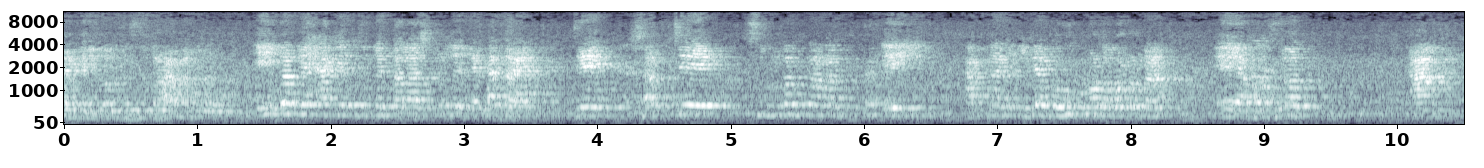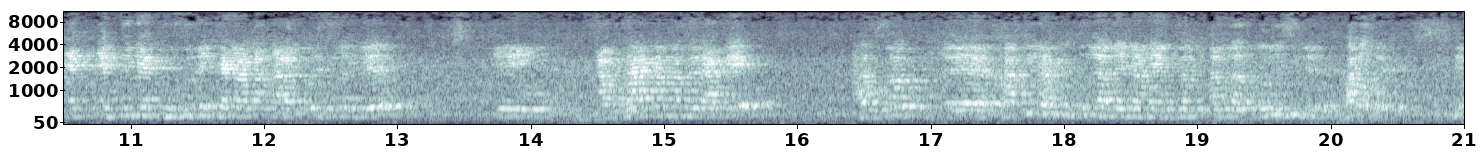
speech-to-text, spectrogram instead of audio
দেখে এইভাবে আগের যুগে দেখা যায় সবচেয়ে সুন্দর এই আপনার এটা বহু বড় ঘটনা। হজরত একদিন এক হুজুর এখানে আলাপ এই আবহাওয়া নামাজের আগে হজরত হাকির রহমতুল্লাহ নামে একজন আল্লাহ কবি ছিলেন ভারতে যে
